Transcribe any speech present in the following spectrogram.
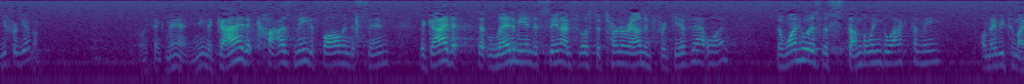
you forgive him. And we think, man, you mean the guy that caused me to fall into sin? The guy that, that led me into sin, I'm supposed to turn around and forgive that one? The one who is the stumbling block to me? Or maybe to my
